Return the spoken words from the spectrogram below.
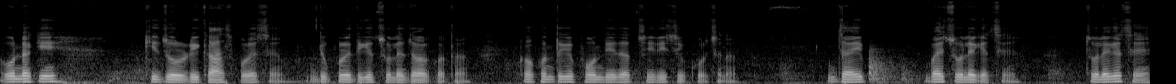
ও নাকি কি জরুরি কাজ পড়েছে। দুপুরের দিকে চলে যাওয়ার কথা। কখন থেকে ফোন দিয়ে যাচ্ছি রিসিভ করছে না। জাইব ভাই চলে গেছে। চলে গেছে?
